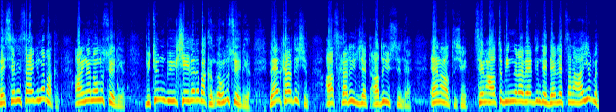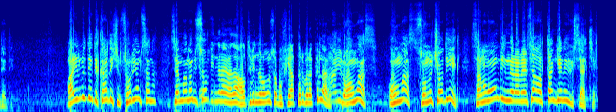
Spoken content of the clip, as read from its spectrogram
Vessel'in sahibine bakın. Aynen onu söylüyor. Bütün büyük şeylere bakın. Onu söylüyor. Ver kardeşim. Asgari ücret adı üstünde. En altı şey. Sen 6 bin lira verdin de devlet sana hayır mı dedi? Hayır mı dedi kardeşim? Soruyorum sana. Sen bana bir sor. 4 bin lira ya da 6 bin lira olursa bu fiyatları bırakırlar mı? Hayır olmaz. Olmaz. Sonuç o değil. Sana 10 bin lira verse alttan gene yükseltecek.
